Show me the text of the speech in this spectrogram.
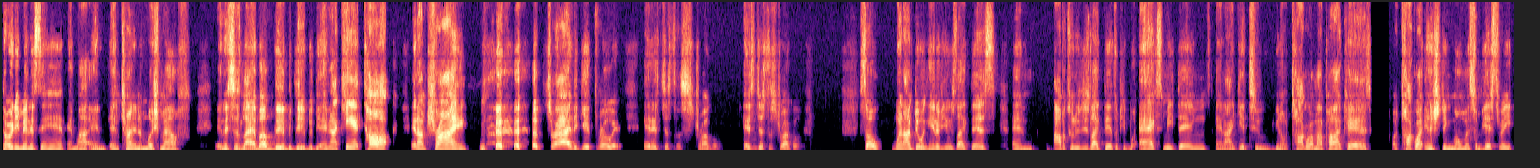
30 minutes in and my and, and turning a mush mouth and it's just like up and i can't talk and i'm trying trying to get through it and it's just a struggle. It's mm. just a struggle so when I'm doing interviews like this and opportunities like this, where people ask me things and I get to, you know, talk about my podcast or talk about interesting moments from history,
